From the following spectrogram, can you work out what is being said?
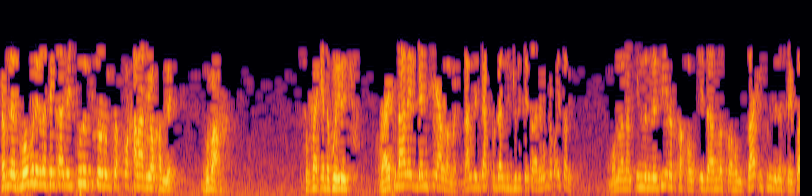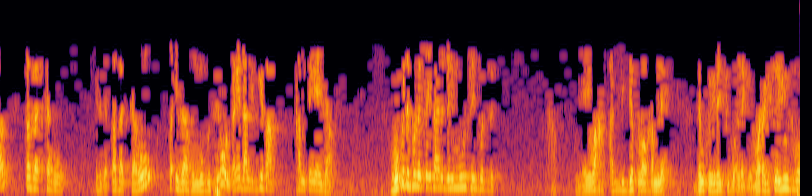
faiblesse boobu nag la seytaane profité doon jox ko xalaat yoo xam ne du baax su fekkee da koy rëccu waaye su daalee dem ci yàlla nag daal di jàpp daal di julli seytaane moom da koy sori moom la naan inna alladina taqaw ida masahum saifun min alcheytan tazakkaru ida tazakkaru fa ida hum mubsirun da ngay daal di gisaat xam te ngay jaar boo ko deful nag seytaane day muul say bët dëgg waaw ngay wax ak di jëf loo xam ne da nga koy rëccu bu ëllëgee moo tax gis nga Yuusufa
